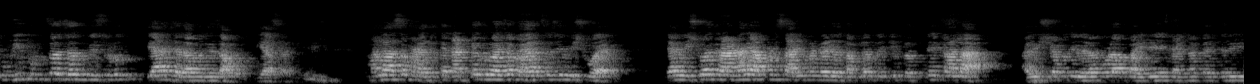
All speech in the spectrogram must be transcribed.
तुम्ही तुमचं जग विसरून त्या जगामध्ये जावं यासाठी. मला असं म्हणायचं त्या नाट्यगृहाच्या बाहेरचं जे विश्व आहे त्या विश्वात राहणारे आपण सारी मंडळी होत आपल्यापैकी प्रत्येकाला आयुष्यामध्ये विरंगुळा पाहिजे काही ना काहीतरी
